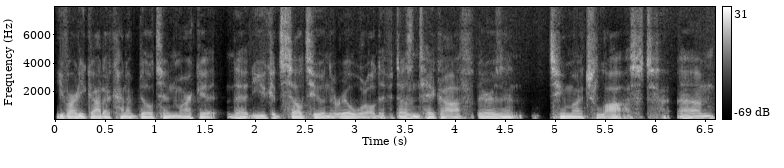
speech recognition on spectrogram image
you've already got a kind of built in market that you could sell to in the real world. If it doesn't take off, there isn't too much lost. Um,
